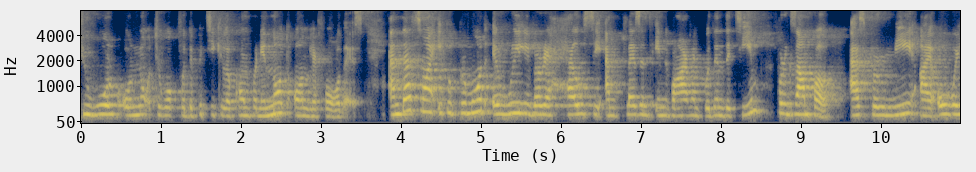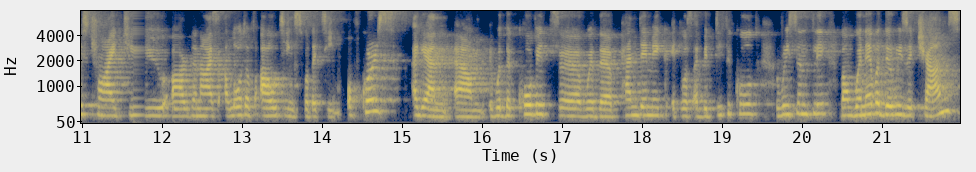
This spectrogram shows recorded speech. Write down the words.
to work or not to work for the particular company, not only for this. And that's why if we promote a really very healthy and pleasant environment within the team, for example, as for me, I always try to organize a lot of outings for the team. Of course, again, um, with the COVID, uh, with the pandemic, it was a bit difficult recently, but whenever there is a chance,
